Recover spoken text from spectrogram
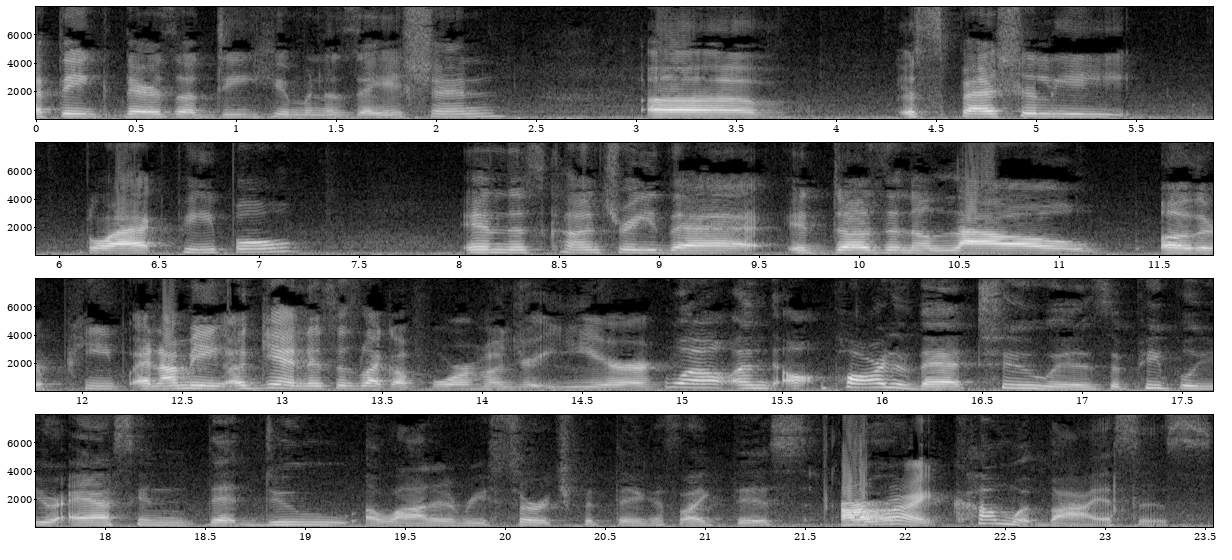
I think there's a dehumanization of especially black people in this country that it doesn't allow other people and i mean again this is like a 400 year well and uh, part of that too is the people you're asking that do a lot of research for things like this all right. come with biases.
